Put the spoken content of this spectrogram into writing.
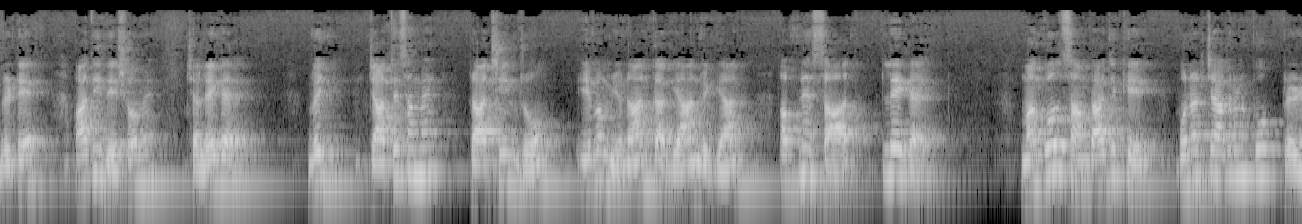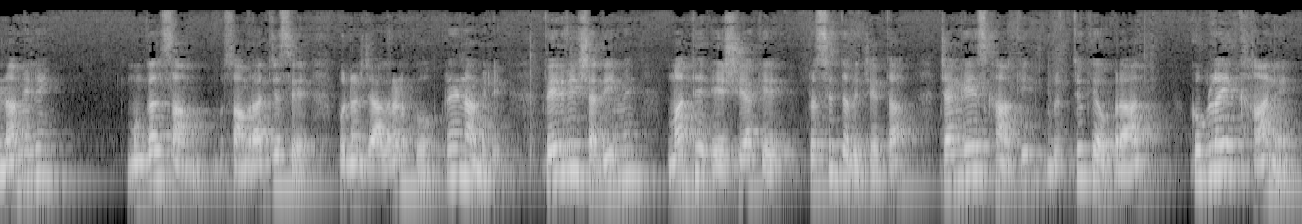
ब्रिटेन आदि देशों में चले गए। वे जाते समय प्राचीन रोम एवं यूनान का ज्ञान विज्ञान अपने साथ ले गए। मंगोल साम्राज्य के पुनर्जागरण को प्रेरणा मिली। मुगल साम, साम्राज्य से पुनर्जागरण को प्रेरणा मिली। तेरहवीं सदी में मध्य एशिया के प्रसिद्ध विजेता चंगेज खां की मृत्यु के उपरांत कुबलई खां ने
